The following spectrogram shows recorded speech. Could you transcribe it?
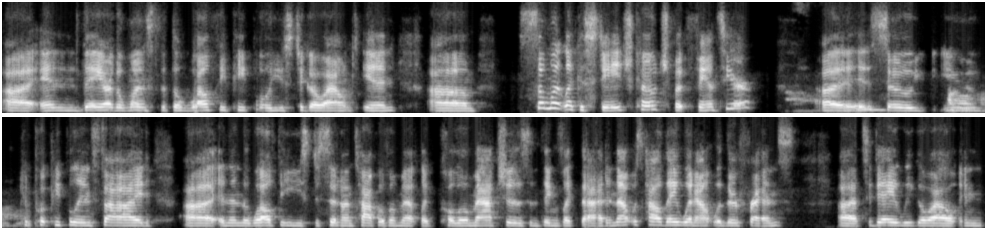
uh, and they are the ones that the wealthy people used to go out in, um, somewhat like a stagecoach but fancier. Uh, so you can put people inside, uh, and then the wealthy used to sit on top of them at like polo matches and things like that. And that was how they went out with their friends. Uh, today we go out and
